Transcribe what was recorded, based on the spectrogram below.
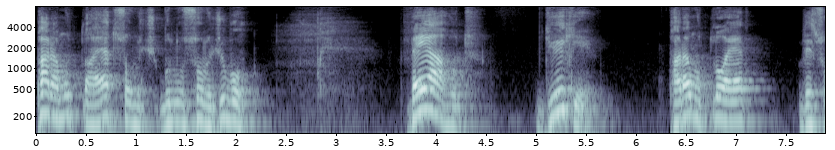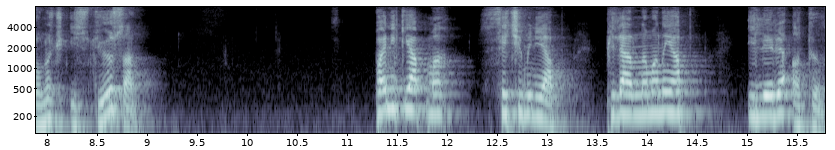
para mutlu hayat sonuç. Bunun sonucu bu. Veyahut diyor ki para mutlu hayat ve sonuç istiyorsan panik yapma. Seçimini yap. Planlamanı yap. İleri atıl.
